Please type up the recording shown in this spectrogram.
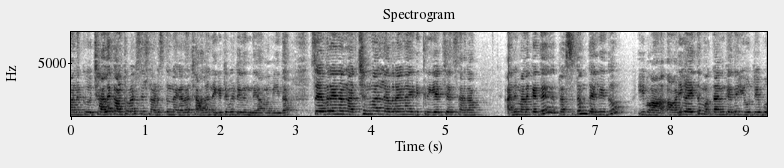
మనకు చాలా కాంట్రవర్సీస్ నడుస్తున్నాయి కదా చాలా నెగిటివిటీ ఉంది ఆమె మీద. సో ఎవరైనా నచ్చని వాళ్ళు ఎవరైనా ఇది క్రియేట్ చేశారా? అని మనకైతే ప్రస్తుతం తెలీదు. ఈ ఆడియో అయితే మొత్తానికి అయితే యూట్యూబ్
